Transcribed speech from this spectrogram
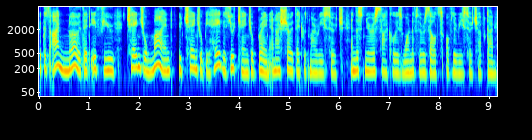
because I know that if you change your mind, you change your behaviors, you change your brain. And I showed that with my research. And this neurocycle is one of the results of the research I've done.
